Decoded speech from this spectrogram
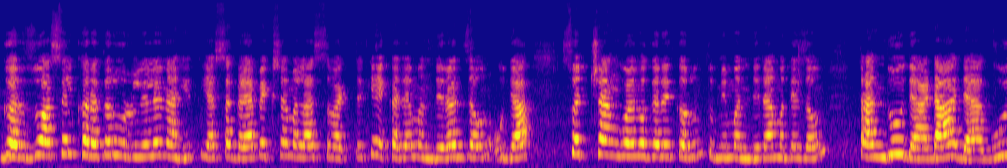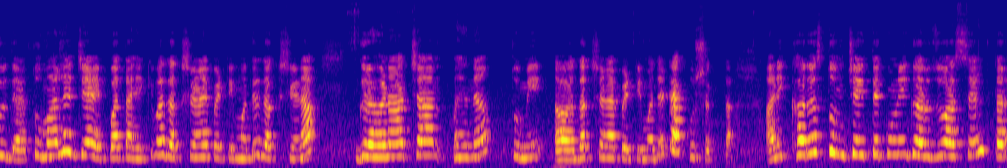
गरजू असेल खरं तर उरलेले नाहीत. या सगळ्यापेक्षा मला असं वाटतं की एखाद्या मंदिरात जाऊन उद्या स्वच्छ आंघोळ वगैरे करून तुम्ही मंदिरामध्ये जाऊन तांदूळ द्या डाळ द्या गूळ द्या तुम्हाला जे ऐपत आहे किंवा दक्षिणा पेटीमध्ये दक्षिणा ग्रहणाच्या ह्यानं तुम्ही दक्षिणापेटीमध्ये दक्षिणा पेटीमध्ये टाकू शकता. आणि खरंच तुमच्या इथे कुणी गरजू असेल तर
